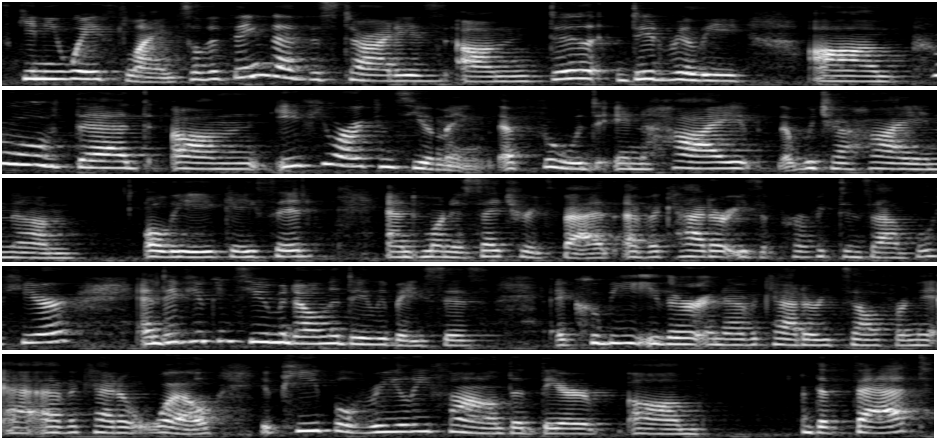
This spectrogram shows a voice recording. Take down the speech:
skinny waistline. So the thing that the studies um, did, did, really um, prove that um, if you are consuming a food in high, which are high in um, oleic acid and monosaturated fat. Avocado is a perfect example here. And if you consume it on a daily basis, it could be either an avocado itself or an avocado oil. If people really found that their um, the fat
